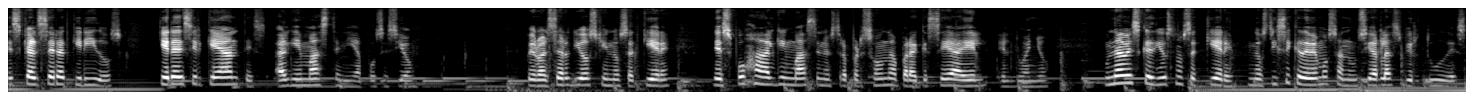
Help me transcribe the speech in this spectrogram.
es que al ser adquiridos, quiere decir que antes alguien más tenía posesión. Pero al ser Dios quien nos adquiere, despoja a alguien más de nuestra persona para que sea Él el dueño. Una vez que Dios nos adquiere, nos dice que debemos anunciar las virtudes,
